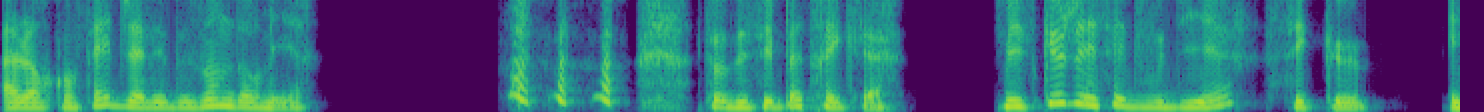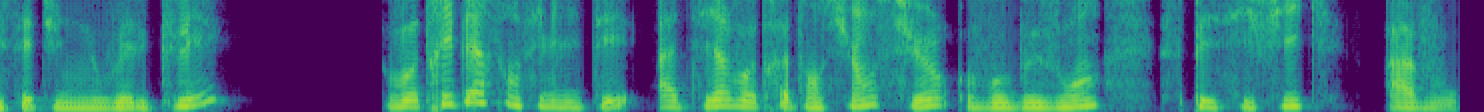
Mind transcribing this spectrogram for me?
alors qu'en fait, j'avais besoin de dormir. Attendez, c'est pas très clair. Mais ce que j'essaie de vous dire, c'est que, et c'est une nouvelle clé, votre hypersensibilité attire votre attention sur vos besoins spécifiques à vous.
